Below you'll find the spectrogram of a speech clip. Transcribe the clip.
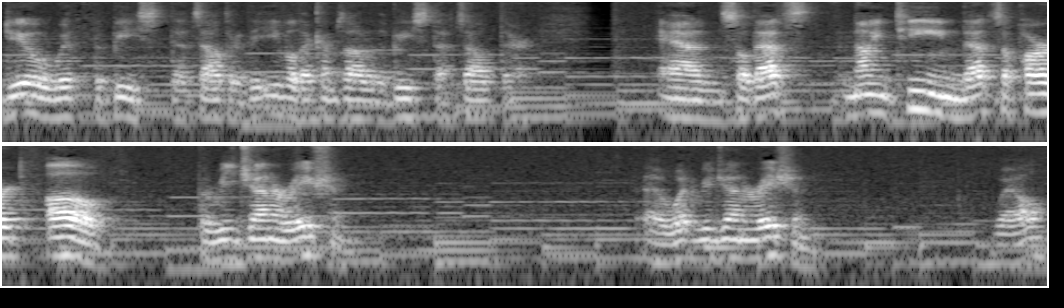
deal with the beast that's out there, the evil that comes out of the beast that's out there. And so that's 19, that's a part of the regeneration. Uh, what regeneration? Well,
